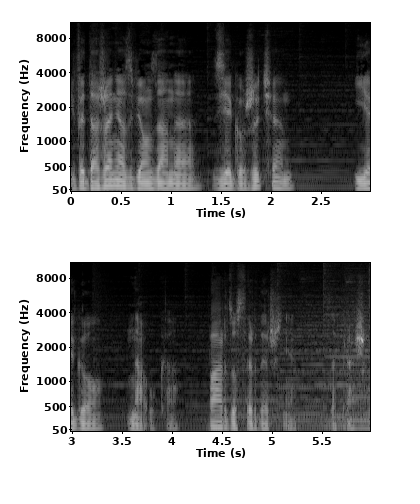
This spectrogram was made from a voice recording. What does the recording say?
i wydarzenia związane z jego życiem i jego nauka. Bardzo serdecznie zapraszam.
